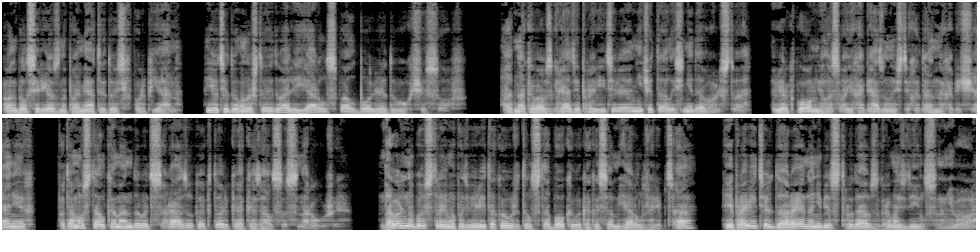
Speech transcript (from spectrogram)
Он был серьезно помят и до сих пор пьян. Юти думала, что едва ли Ярл спал более двух часов. Однако во взгляде правителя не читалось недовольства. Вирк помнил о своих обязанностях и данных обещаниях, потому стал командовать сразу, как только оказался снаружи. Довольно быстро ему подвели такого же толстобокого, как и сам Ярл Жеребца, и правитель Дорена не без труда взгромоздился на него.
